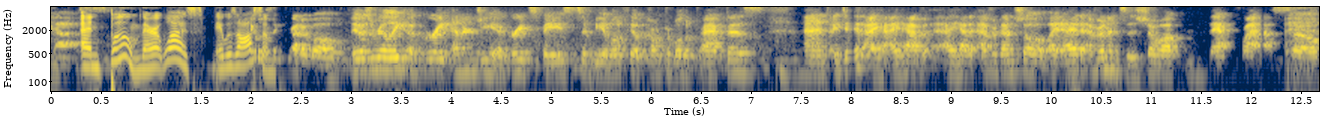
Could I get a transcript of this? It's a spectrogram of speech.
Yes. And boom, there it was. It was awesome. It was incredible. It was really a great energy, a great space to be able to feel comfortable to practice. Mm-hmm. And I did. I, I have I had evidential I had evidences show up in that class. So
